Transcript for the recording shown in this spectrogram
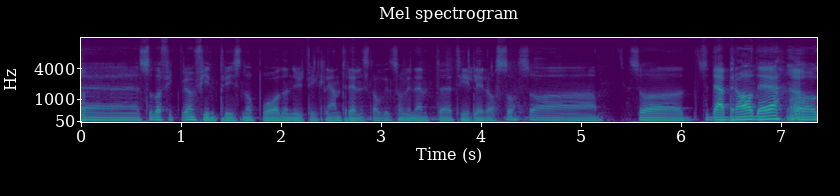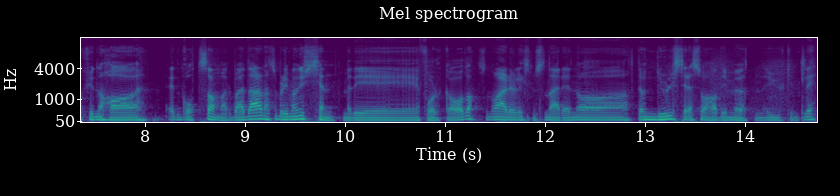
Eh, så da fikk vi en fin pris nå på den utviklingen av treningsloggen som vi nevnte tidligere også. Så, så, så det er bra, det, å kunne ha et godt samarbeid der. Da. Så blir man jo kjent med de folka òg, da. Så nå er det jo liksom sånn der, nå, det er null stress å ha de møtene ukentlig.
